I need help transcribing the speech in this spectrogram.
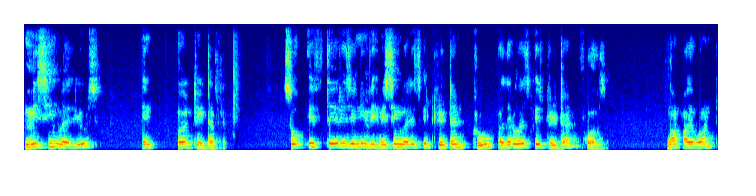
missing values in our data frame. So if there is any missing values it return true otherwise it return false. Now i want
